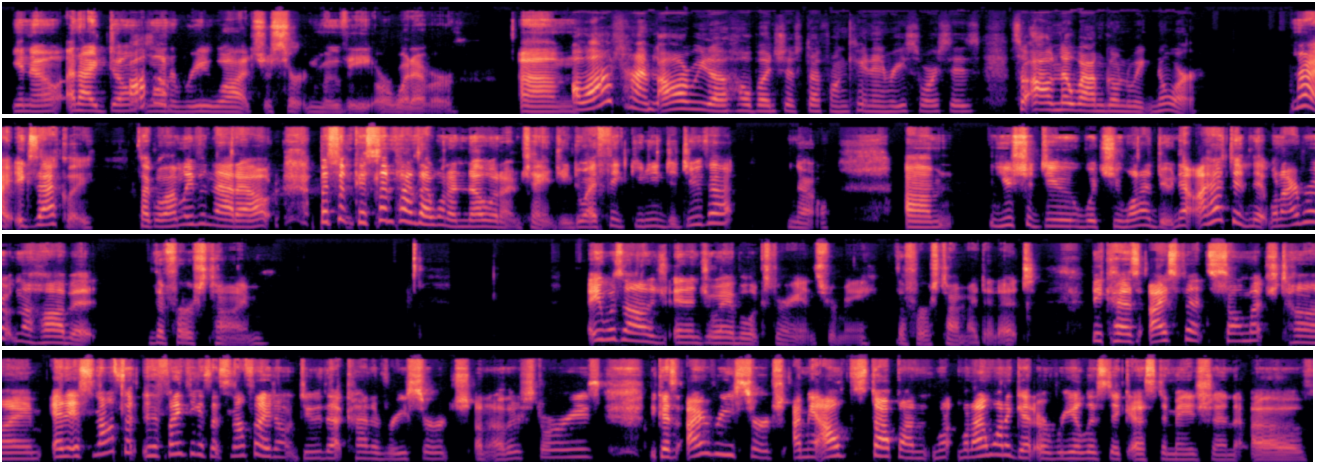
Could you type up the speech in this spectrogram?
you know, and I don't Also- want to rewatch a certain movie or whatever. Um, A lot of times, I'll read a whole bunch of stuff on canon resources, so I'll know what I'm going to ignore. right, exactly. It's like, well, I'm leaving that out, but because sometimes I want to know what I'm changing. Do I think you need to do that? No. Um, you should do what you want to do. Now, I have to admit, when I wrote in The Hobbit the first time, it was not an enjoyable experience for me the first time I did it because I spent so much time. And it's not that the funny thing is, it's not that I don't do that kind of research on other stories because I research. I mean, I'll stop on when, when I want to get a realistic estimation of,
